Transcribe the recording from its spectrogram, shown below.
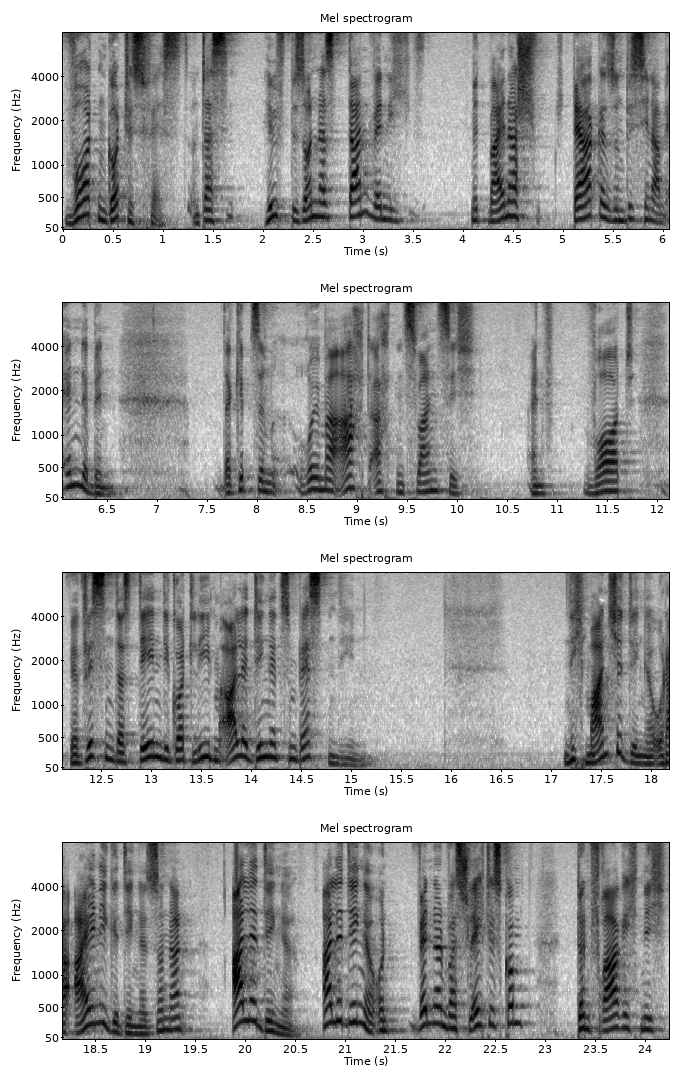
Worten Gottes fest. Und das hilft besonders dann, wenn ich mit meiner Stärke so ein bisschen am Ende bin. Da gibt es in Römer 8, 28 ein Wort. Wir wissen, dass denen, die Gott lieben, alle Dinge zum Besten dienen nicht manche Dinge oder einige Dinge, sondern alle Dinge, alle Dinge. Und wenn dann was Schlechtes kommt, dann frage ich nicht,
